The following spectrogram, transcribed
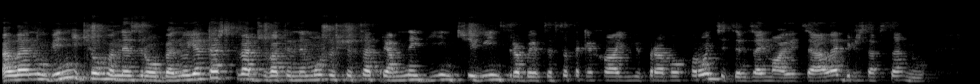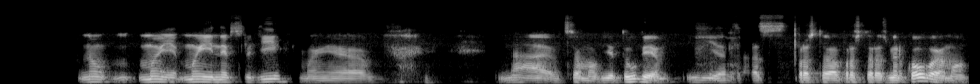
Але ну, він нічого не зробить. Ну, я теж стверджувати не можу, що це прям не він чи він зробив. Це все-таки хай правоохоронці цим займаються, але більш за все, ну. Ну, ми, ми не в суді, ми е, на цьому в Ютубі і зараз просто, просто розмірковуємо,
